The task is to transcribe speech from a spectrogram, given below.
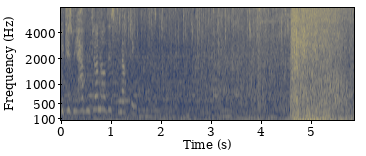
because we haven't done all this for nothing. To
